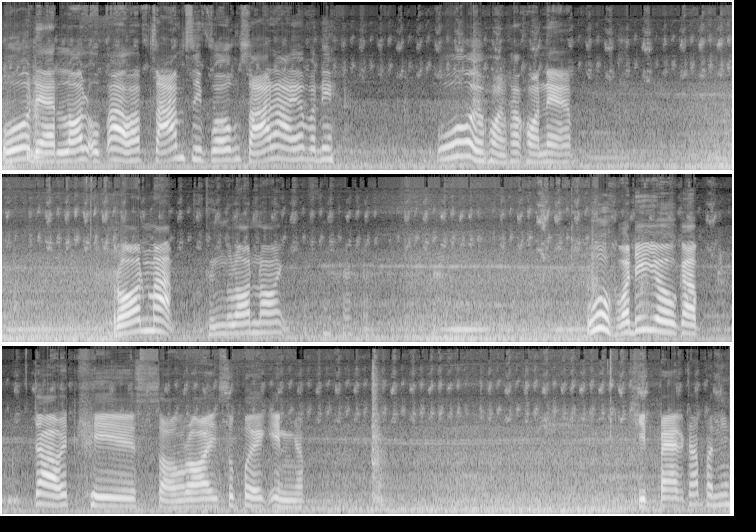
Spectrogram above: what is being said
โอ้แดดร้อนอบอ้าวครับสามสิบกว่าองศาได้ครับวันนี้ โอ้ยหอนคักหอนแน่ครับ ร้อนมากถึงร้อนน้อยอู้วันนี้อยู่กับเจ้า SK 200 Super XN ครับขีดแปดครับพันนี้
